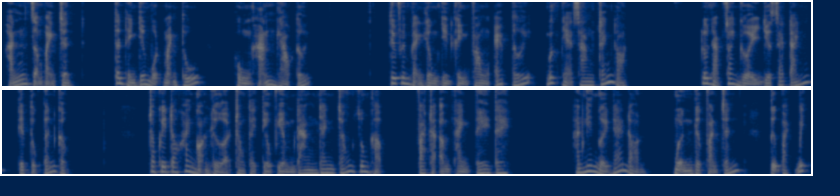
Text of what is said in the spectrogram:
hắn dậm mạnh chân, thân hình như một mãnh thú, hùng hãn lao tới. Tiêu viêm lạnh lùng nhìn kình phong ép tới, bước nhẹ sang tránh đòn. Lôi nạp xoay người như xét đánh, tiếp tục tấn công. Trong khi đó hai ngọn lửa trong tay tiêu viêm đang nhanh chóng dung hợp, phát ra âm thanh tê tê. Hắn nghiêng người né đòn, mượn được phản chấn, tự bạch bích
